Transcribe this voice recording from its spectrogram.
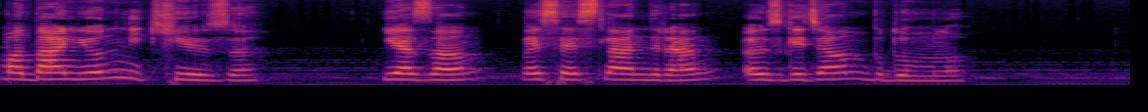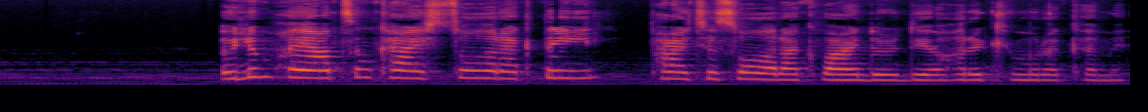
Madalyonun iki yüzü. Yazan ve seslendiren Özgecan Budumlu. Ölüm hayatın karşıtı olarak değil, parçası olarak vardır diyor Haruki Murakami.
